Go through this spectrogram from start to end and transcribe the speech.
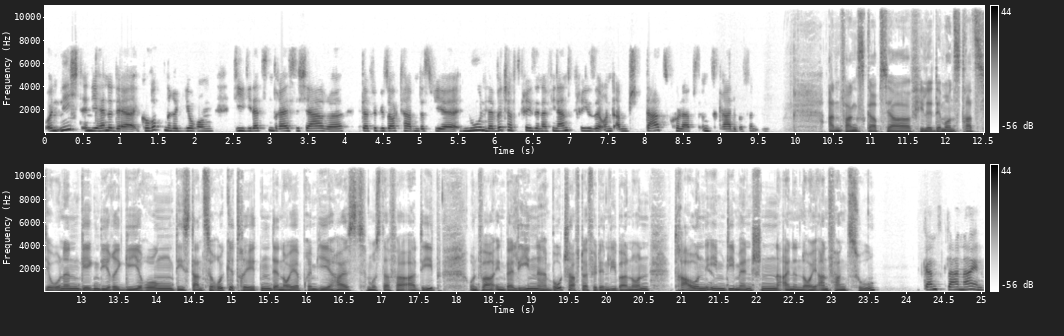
und nicht in die Hände der korrupten Regierung, die die letzten 30 Jahre dafür gesorgt haben, dass wir nun in der Wirtschaftskrise, in der Finanzkrise und am Staatskollaps uns gerade befinden. Anfangs gab es ja viele Demonstrationen gegen die Regierung, die ist dann zurückgetreten. Der neue Premier heißt Mustafa Adib und war in Berlin Botschafter für den Libanon. Trauen ja. ihm die Menschen einen Neuanfang zu? Ganz klar nein.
